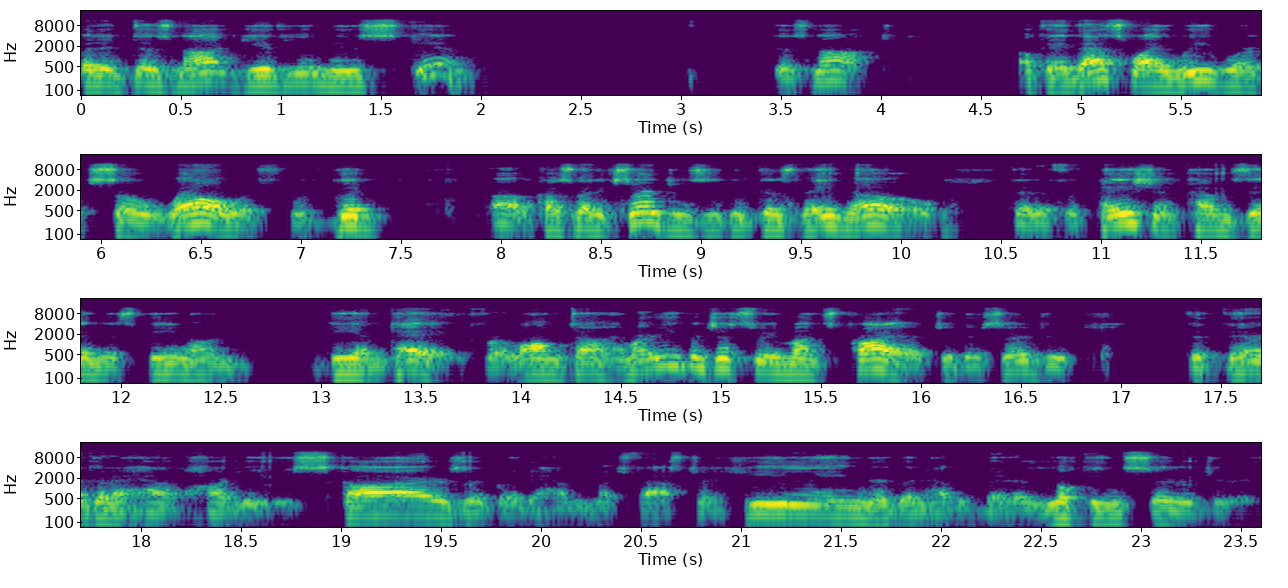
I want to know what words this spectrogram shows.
but it does not give you new skin. Does not. Okay, that's why we work so well with, with good uh, cosmetic surgeons, is because they know that if a patient comes in that's been on DMK for a long time, or even just three months prior to their surgery, that they're going to have hardly any scars, they're going to have much faster healing, they're going to have a better looking surgery,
